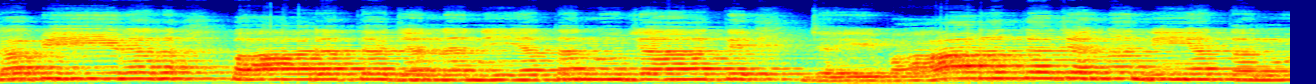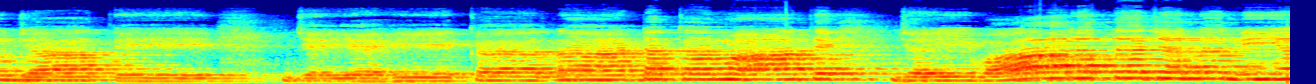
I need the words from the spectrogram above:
ಕಬೀರರ ಭಾರತ ಜನನಿಯ ತನುಜಾತೆ. ಜೈ ಭಾರತ ಜನನಿಯ ತನುಜಾತೆ. ಜಯ ಹೇ ಕರ್ನಾಟಕ ಮಾತೆ. ಜೈ ಭಾರತ ಜನನಿಯ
